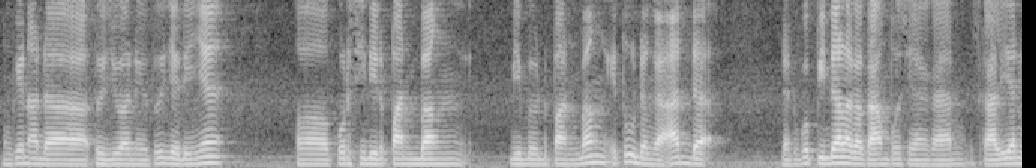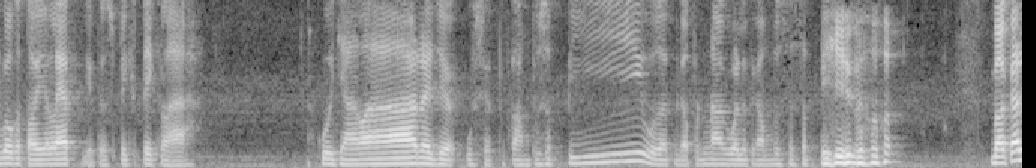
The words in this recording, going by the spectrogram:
Mungkin ada tujuan itu jadinya uh, kursi di depan bank di depan bank itu udah nggak ada. Dan gue pindah lah ke kampus ya kan. Sekalian gue ke toilet gitu speak speak lah. Gue jalan aja uset tuh kampus sepi banget. Nggak pernah gue liat kampus sepi itu. Bahkan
